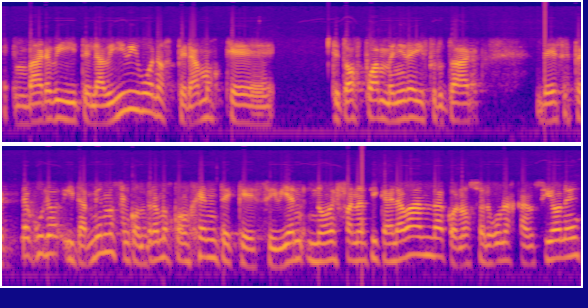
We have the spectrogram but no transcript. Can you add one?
en Barbie Tel Aviv, y bueno, esperamos que, que todos puedan venir a disfrutar de ese espectáculo y también nos encontramos con gente que si bien no es fanática de la banda, conoce algunas canciones,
